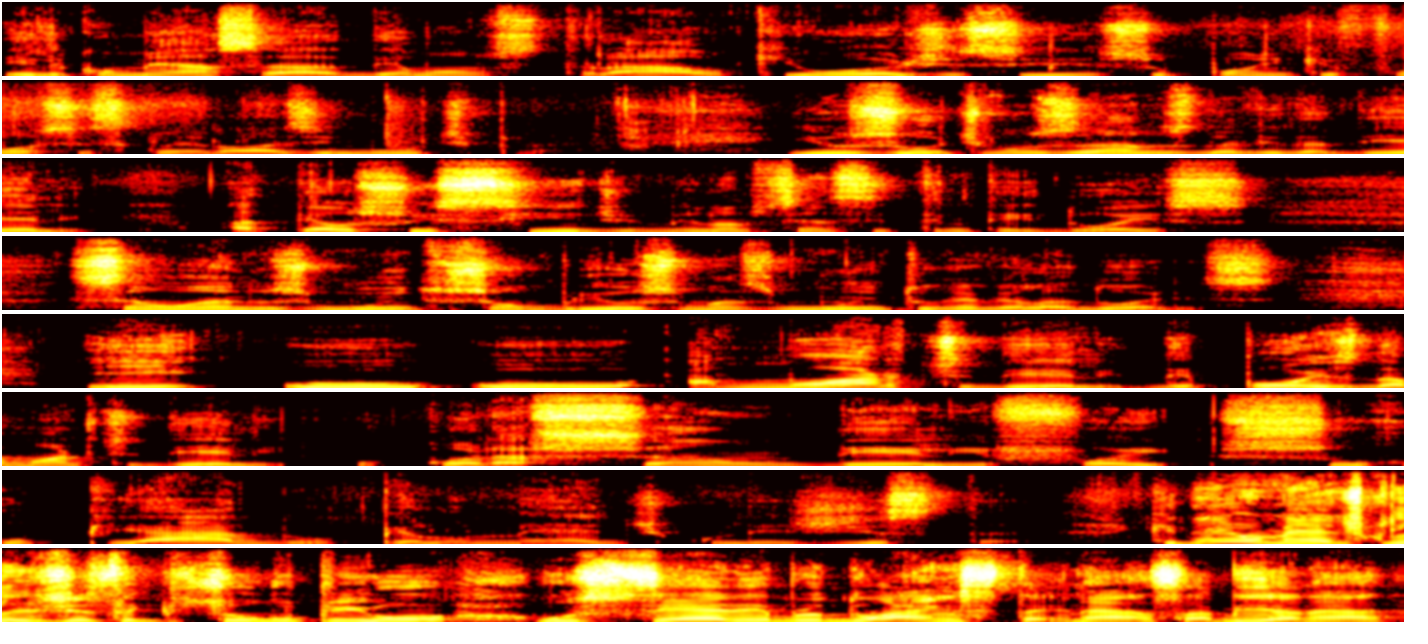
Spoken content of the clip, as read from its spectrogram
ele começa a demonstrar o que hoje se supõe que fosse esclerose múltipla. E os últimos anos da vida dele, até o suicídio, em 1932, são anos muito sombrios, mas muito reveladores. E o, o, a morte dele, depois da morte dele, o coração dele foi surrupiado pelo médico legista. Que nem o médico legista que surrupiou o cérebro do Einstein, né? Sabia, né?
